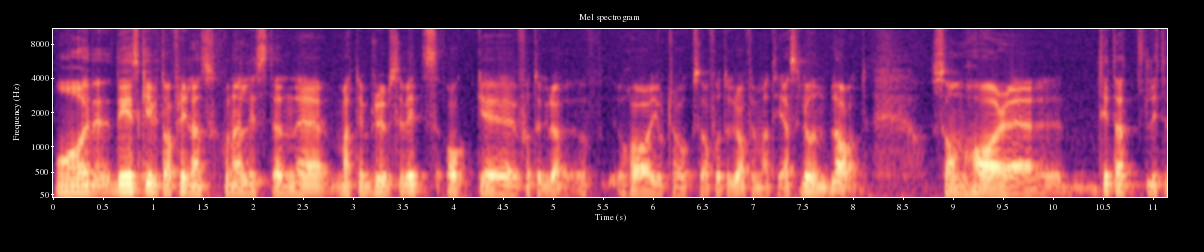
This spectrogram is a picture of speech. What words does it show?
Och det- är skrivet av frilansjournalisten eh, Martin Brusewitz och eh, har gjorts också av fotografen Mattias Lundblad. som har eh, tittat lite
